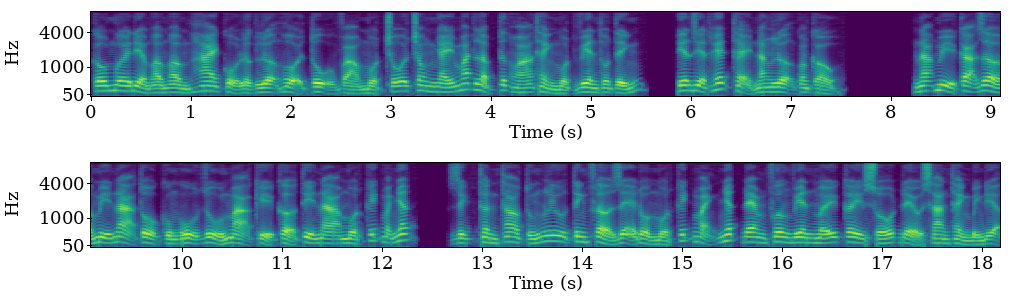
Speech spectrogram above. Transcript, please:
câu mười điểm ầm ầm hai cổ lực lượng hội tụ vào một chỗ trong nháy mắt lập tức hóa thành một viên thôn tính, tiên diệt hết thể năng lượng quan cầu. nạ mỉ cả giờ mỉ nạ tổ cùng ụ rủ mạ kỷ cỡ tì nạ một kích mạnh nhất dịch thần thao túng lưu tinh phở dễ đồn một kích mạnh nhất đem phương viên mấy cây số đều san thành bình địa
